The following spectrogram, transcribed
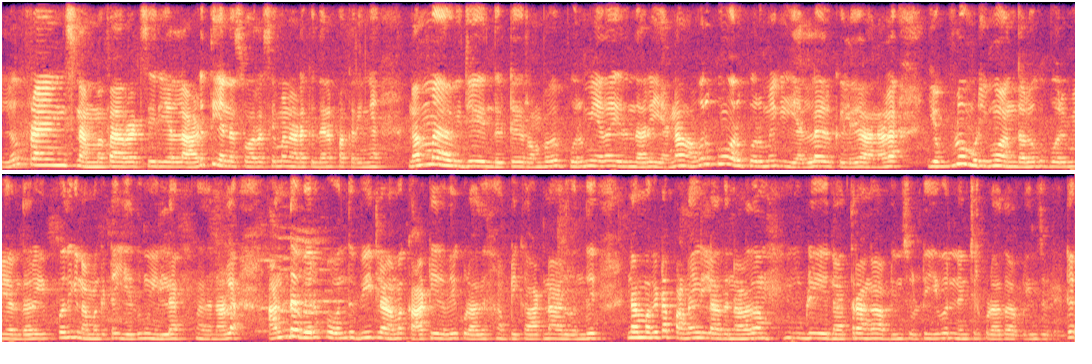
ஹலோ ஃப்ரெண்ட்ஸ் நம்ம ஃபேவரட் சீரியலில் அடுத்து என்ன சுவாரஸ்யமாக நடக்குதுன்னு பார்க்குறீங்க நம்ம விஜய் இருந்துக்கிட்டு ரொம்பவே பொறுமையாக தான் இருந்தார். ஏன்னா அவருக்கும் ஒரு பொறுமைக்கு எல்லாம் இருக்கு இல்லையா? அதனால் எவ்வளோ முடியுமோ அந்த அளவுக்கு பொறுமையாக இருந்தார். இப்போதைக்கு நம்மக்கிட்ட எதுவும் இல்லை. அதனால் அந்த வெறுப்பை வந்து வீட்டில் நம்ம காட்டிடவே கூடாது. அப்படி காட்டினா அது வந்து நம்மக்கிட்ட பணம் இல்லாதனால தான் இப்படி நடத்துகிறாங்க அப்படின்னு சொல்லிட்டு இவர் நினச்சிடக்கூடாது அப்படின்னு சொல்லிட்டு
